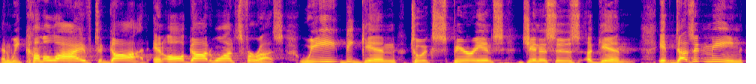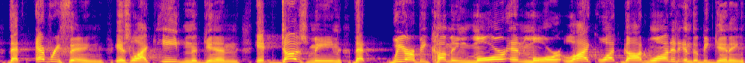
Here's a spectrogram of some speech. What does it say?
and we come alive to God and all God wants for us, we begin to experience Genesis again. It doesn't mean that everything is like Eden again. It does mean that we are becoming more and more like what God wanted in the beginning,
